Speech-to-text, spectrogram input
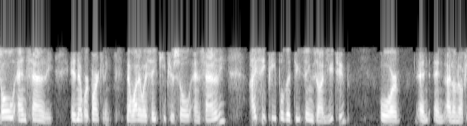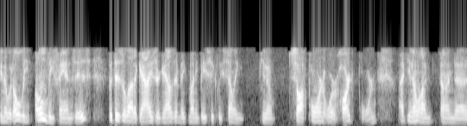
soul and sanity is network marketing. Now, why do I say keep your soul and sanity? I see people that do things on YouTube or and and I don't know if you know what only OnlyFans is, but there's a lot of guys or gals that make money basically selling, you know, soft porn or hard porn, uh, you know, on on uh,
